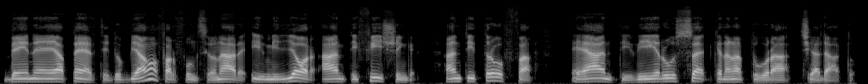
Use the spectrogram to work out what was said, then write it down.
bene aperti. Dobbiamo far funzionare il miglior anti-phishing, anti-truffa e antivirus che la natura ci ha dato,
